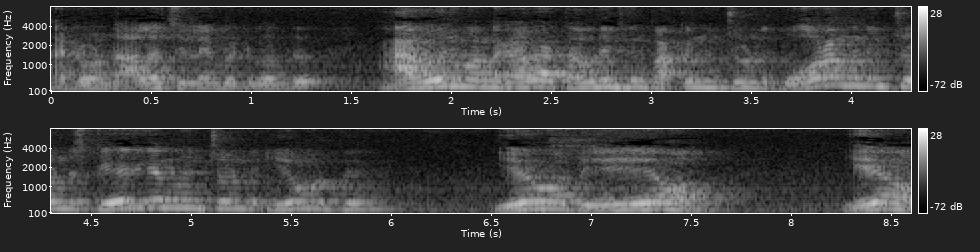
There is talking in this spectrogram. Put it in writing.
అటువంటి ఆలోచనలు ఏం పెట్టుకోవద్దు. ఆ రోజు మన కాదా తలదించుకుని పక్కన నుంచోండి దూరంగా నుంచోండి స్టేజ్ కింద నుంచోండి. ఏమవుద్ది? ఏమవుద్ది? ఏమో ఏమో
